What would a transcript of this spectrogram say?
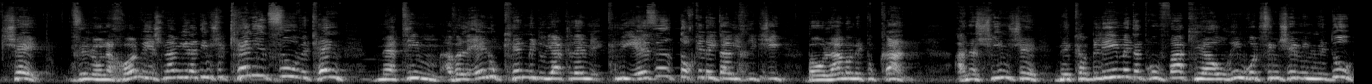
שזה לא נכון, וישנם ילדים שכן ירצו וכן מעטים, אבל אלו כן מדויק להם כלי עזר תוך כדי תהליך רגשי בעולם המתוקן. אנשים שמקבלים את התרופה כי ההורים רוצים שהם ילמדו,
